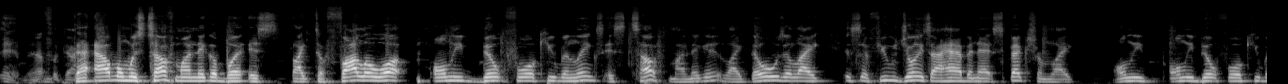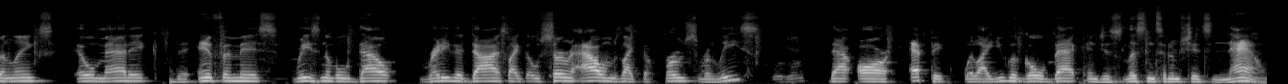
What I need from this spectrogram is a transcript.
damn man, I forgot. That album was tough, my nigga, but it's like to follow up only built for Cuban Linx. It's tough, my nigga. Like those are like it's a few joints I have in that spectrum. Like only only built for Cuban Linx, Illmatic, the infamous Reasonable Doubt, Ready to Die. It's like those certain albums, like the first release, Mhm. That are epic. Where like you could go back and just listen to them shits now.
